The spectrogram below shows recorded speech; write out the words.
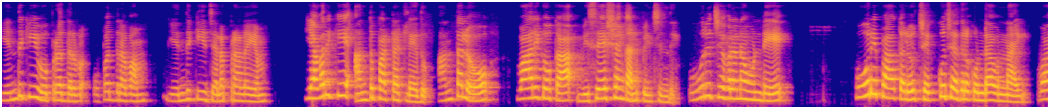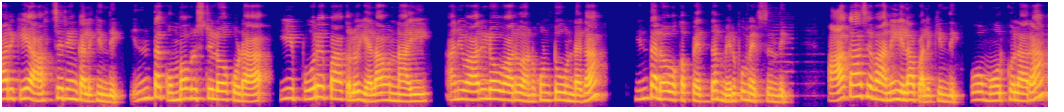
ఎందుకీ ఉపద్రవ ఉపద్రవం? ఎందుకీ జలప్రలయం? ఎవరికీ అంతుపట్టట్లేదు. అంతలో వారికి ఒక విశేషం కనిపించింది. ఊరి చివరన ఉండే పూరిపాకలు చెక్కు చెదరకుండా ఉన్నాయి. వారికి ఆశ్చర్యం కలిగింది. ఇంత కుంభవృష్టిలో కూడా ఈ పూరిపాకలు ఎలా ఉన్నాయి? అని వారిలో వారు అనుకుంటూ ఉండగా ఇంతలో ఒక పెద్ద మెరుపు మెరిసింది. ఆకాశవాణి ఇలా పలికింది. ఓ మూర్ఖులారా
